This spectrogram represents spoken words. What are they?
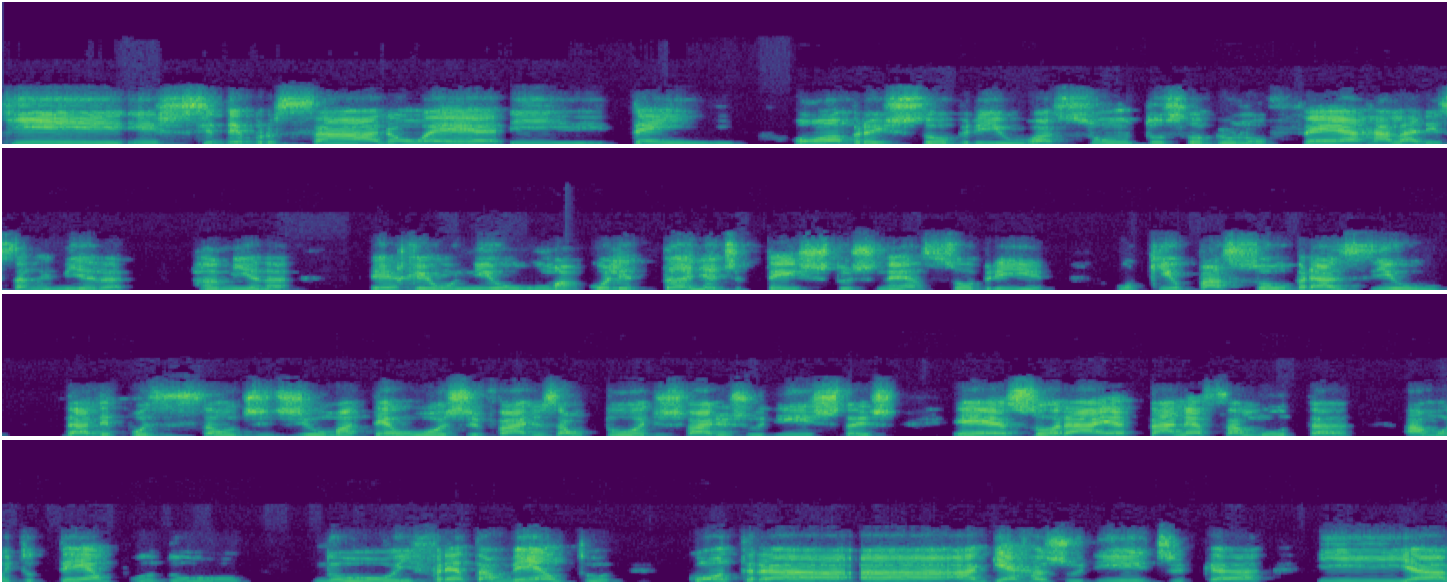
que se debruçaram é, e têm obras sobre o assunto, sobre o Lofer. A Larissa Ramira, Ramina é, reuniu uma coletânea de textos né, sobre o que passou o Brasil da deposição de Dilma até hoje, vários autores, vários juristas. É, Soraya está nessa luta há muito tempo, no, no enfrentamento contra a, a guerra jurídica e a,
